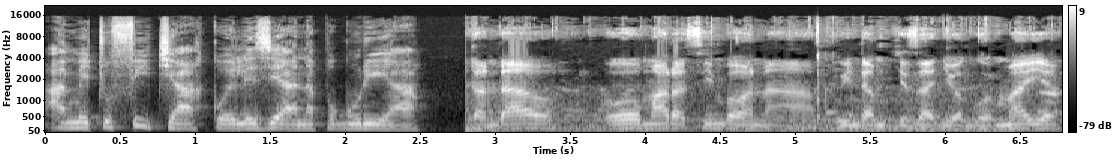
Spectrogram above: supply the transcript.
ametuficha kuelezea anapoguria. Mtandao oh, mara Simba wanawinda mchezaji wa Gor Mahia,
